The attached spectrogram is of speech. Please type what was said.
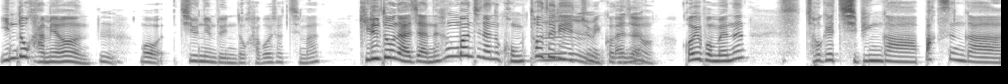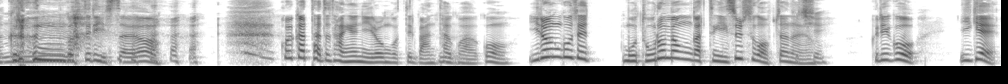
인도 가면 음. 뭐 지우님도 인도 가보셨지만 길도 나지 않는 흙먼지 나는 공터들이 음, 좀 있거든요. 맞아요. 거기 보면은 저게 집인가 박스인가 음. 그런 것들이 있어요. 콜카타도 당연히 이런 것들이 많다고 음. 하고 이런 곳에 뭐 도로명 같은 게 있을 수가 없잖아요. 그치. 그리고 이게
